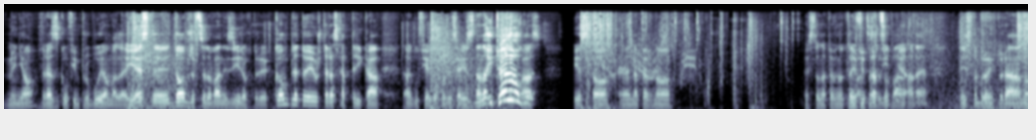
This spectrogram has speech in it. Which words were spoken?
Mynio wraz z Goofim próbują, ale jest e, dobrze wcelowany Zero, który kompletuje już teraz hat-tricka, a Goofiego pozycja jest znana i ten w ogóle! Jest to e, na pewno jest to na pewno tutaj wypracowane, ale jest to broń, która no,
